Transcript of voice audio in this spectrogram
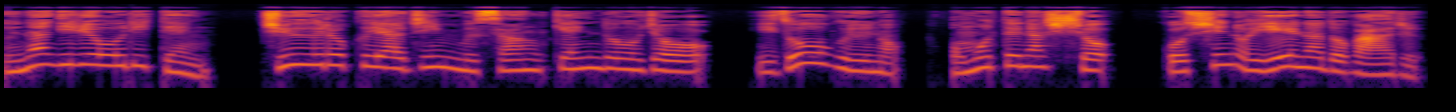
うなぎ料理店、中六や神武三剣道場、伊蔵宮のおもてなし所、五市の家などがある。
